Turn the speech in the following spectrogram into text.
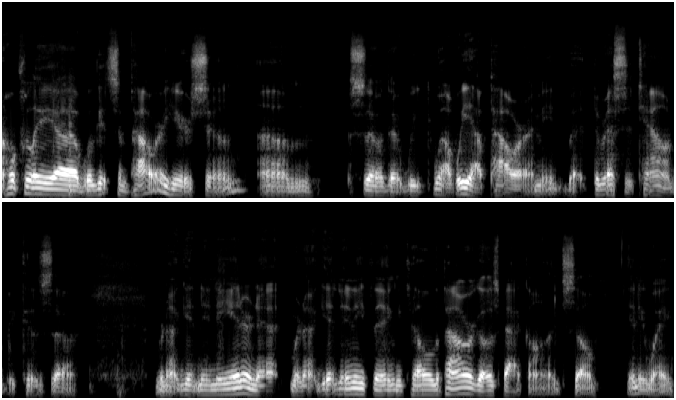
hopefully uh, we'll get some power here soon. Um, so that we, well, we have power, I mean, but the rest of town, because uh, we're not getting any internet. We're not getting anything until the power goes back on. So anyway,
